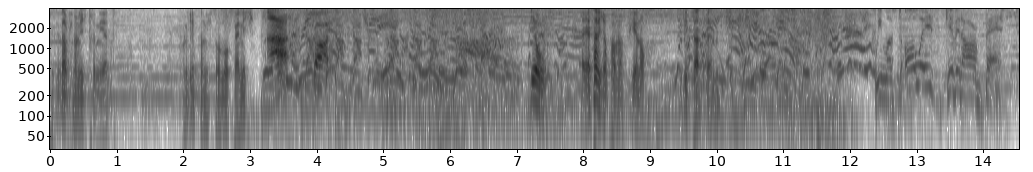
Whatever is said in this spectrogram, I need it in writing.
Bis jetzt habe ich noch nicht trainiert von jetzt noch nicht so notwendig. Ah, Gott. Jo. Jetzt hatte ich auf einmal vier noch. Geht das denn? We must always give it our best.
